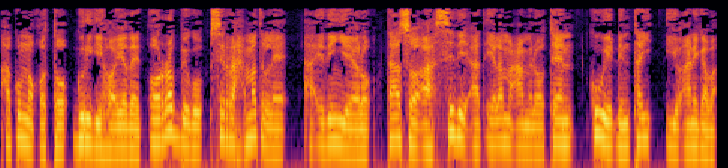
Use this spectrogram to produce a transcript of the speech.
ha ku noqoto gurigii hooyadeed oo rabbigu si raxmad leh ha idin yeelo taasoo ah sidii aad iila macaamilooteen kuwii dhintay iyo anigaba.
